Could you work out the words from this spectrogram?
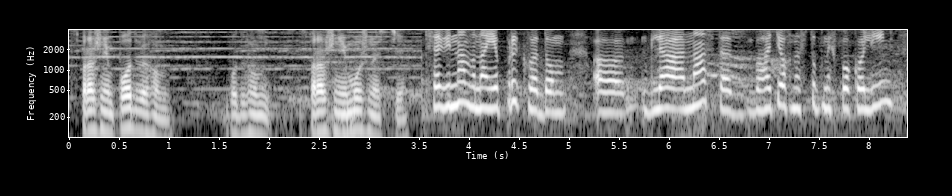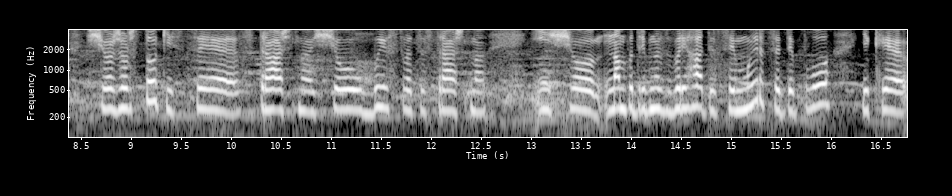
справжнім подвигом, подвигом справжньої мужності. Ця війна вона є прикладом е, для нас та багатьох наступних поколінь, що жорстокість це страшно, що вбивство це страшно, і що нам потрібно зберігати цей мир, це тепло, яке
